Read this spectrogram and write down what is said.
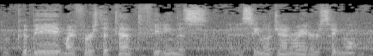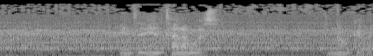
So it could be my first attempt feeding this signal generator signal into the antenna was no good.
